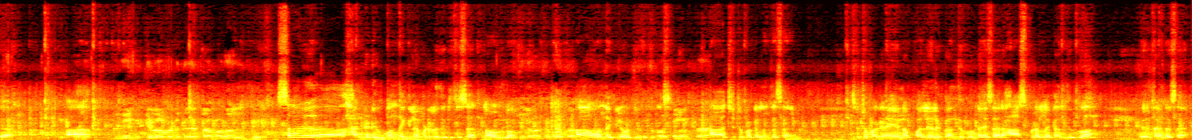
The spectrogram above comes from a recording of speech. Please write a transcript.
సార్. ఎన్ని కిలోమీటర్ తిరుగుతావు ఆ రోజుకి? సార్ హండ్రెడ్ వంద కిలోమీటర్లు తిరుగుతుంది సార్ ఆ, పోతావు వంద కిలోమీటర్లు చుట్టుపక్కలంతా? సార్. చుట్టుపక్కల ఏమైనా పల్లెలకు అందుకుంటాయి సార్ హాస్పిటల్కి అందుకు? వెళ్తుంటా సార్.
